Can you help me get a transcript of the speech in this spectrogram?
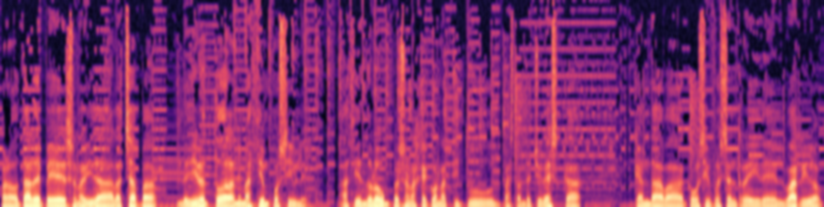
Para dotar de personalidad a la chapa, le dieron toda la animación posible, haciéndolo un personaje con actitud bastante chulesca, que andaba como si fuese el rey del barrio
